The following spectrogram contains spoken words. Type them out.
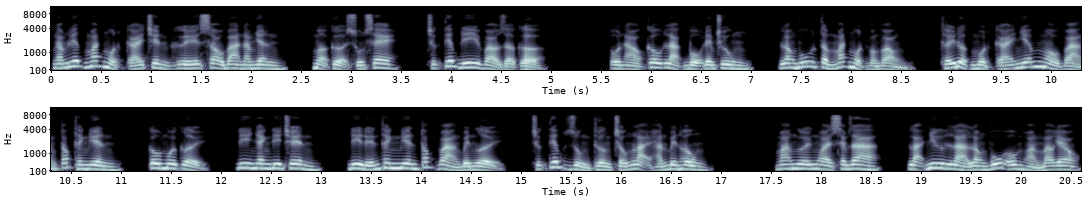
ngắm liếc mắt một cái trên ghế sau ba nam nhân, mở cửa xuống xe, trực tiếp đi vào giờ cờ. Ồn ào câu lạc bộ đêm chung, Long Vũ tầm mắt một vòng vòng, thấy được một cái nhiễm màu vàng tóc thanh niên, câu môi cười, đi nhanh đi trên, đi đến thanh niên tóc vàng bên người, trực tiếp dùng thương chống lại hắn bên hông. Mà người ngoài xem ra, lại như là Long Vũ ôm Hoàng Mao eo.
